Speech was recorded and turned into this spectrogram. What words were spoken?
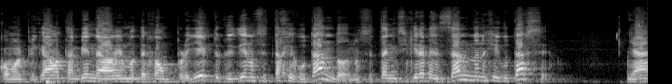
Como explicábamos también, habíamos dejado un proyecto que hoy día no se está ejecutando, no se está ni siquiera pensando en ejecutarse. ¿ya?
